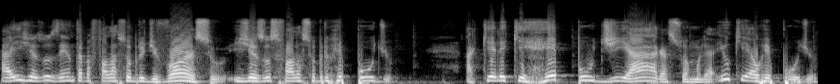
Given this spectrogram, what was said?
Aí Jesus entra para falar sobre o divórcio e Jesus fala sobre o repúdio. Aquele que repudiar a sua mulher. E o que é o repúdio?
